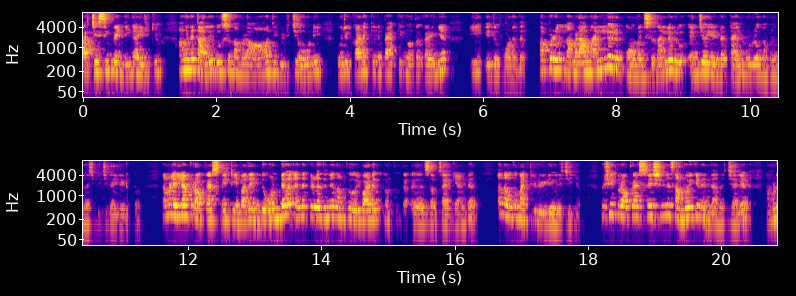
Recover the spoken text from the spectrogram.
പർച്ചേസിങ് പെൻഡിങ് ആയിരിക്കും. അങ്ങനെ തലേ ദിവസം നമ്മൾ ആദ്യം പിടിച്ച് ഓടി ഒരു കണക്കിന് പാക്കിംഗ് ഒക്കെ കഴിഞ്ഞ് ഈ ഇത് പോണത്. അപ്പോഴും നമ്മൾ ആ നല്ലൊരു മൊമെന്റ്സ് നല്ലൊരു എൻജോയ് ചെയ്യേണ്ട ടൈം മുഴുവൻ നമ്മൾ നശിപ്പിച്ച് കയ്യിലെടുക്കും. നമ്മളെല്ലാം പ്രോക്രാസ്റ്റിനേറ്റ് ചെയ്യുമ്പോൾ അത് എന്തുകൊണ്ട് എന്നൊക്കെ ഉള്ളതിന് നമുക്ക് ഒരുപാട് നമുക്ക് സംസാരിക്കാണ്ട് അത് നമുക്ക് മറ്റൊരു വീഡിയോയിൽ ചെയ്യാം. പക്ഷേ ഈ പ്രോക്രാസ്റ്റിനേഷനിൽ സംഭവിക്കുന്നത് എന്താണെന്ന് വെച്ചാൽ നമ്മൾ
